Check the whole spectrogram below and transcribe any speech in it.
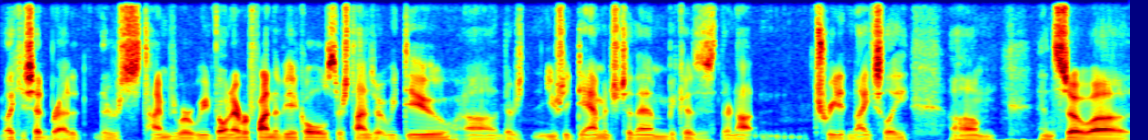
like you said, Brad, it, there's times where we don't ever find the vehicles. There's times that we do. Uh, there's usually damage to them because they're not treated nicely. Um, and so uh,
